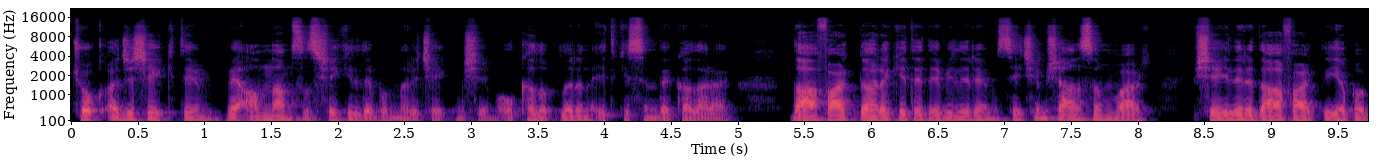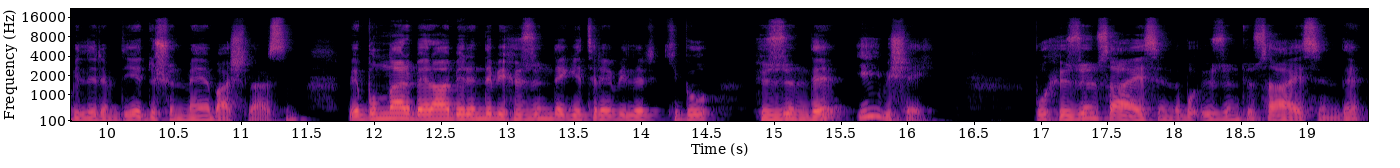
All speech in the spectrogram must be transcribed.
çok acı çektim ve anlamsız şekilde bunları çekmişim. O kalıpların etkisinde kalarak daha farklı hareket edebilirim, seçim şansım var, bir şeyleri daha farklı yapabilirim diye düşünmeye başlarsın. Ve bunlar beraberinde bir hüzün de getirebilir ki bu hüzün de iyi bir şey. Bu hüzün sayesinde, bu üzüntü sayesinde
